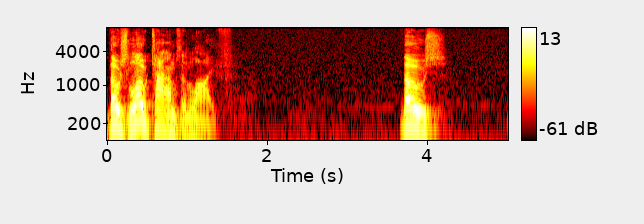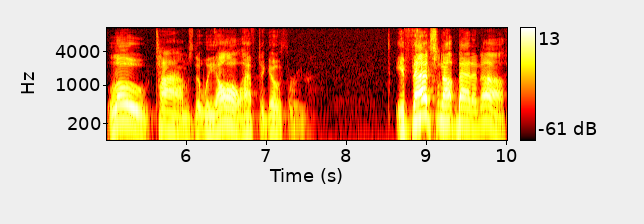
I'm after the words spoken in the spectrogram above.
those low times in life, those low times that we all have to go through, if that's not bad enough,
